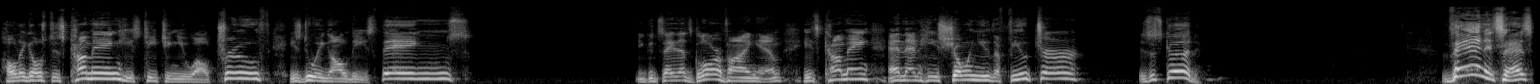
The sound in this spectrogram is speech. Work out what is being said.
Holy Ghost is coming. He's teaching you all truth. He's doing all these things. You could say that's glorifying him. He's coming and then he's showing you the future. Is this good then it says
